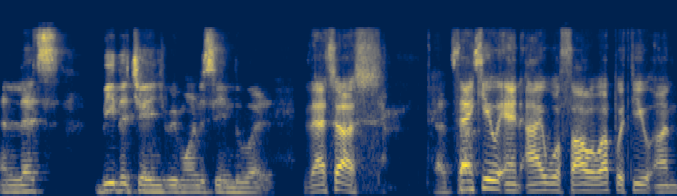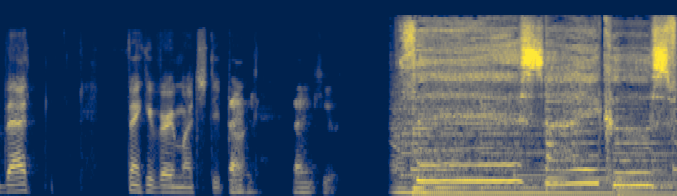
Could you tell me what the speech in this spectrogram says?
and let's be the change we want to see in the world. That's us. That's Thank us. you. And I will follow up with you on that. Thank you very much, Deepak. Thank, thank you. This psychosphere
